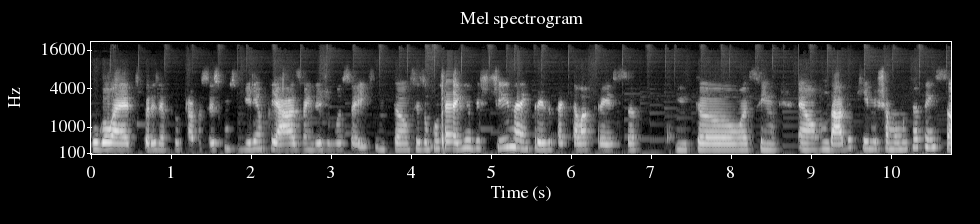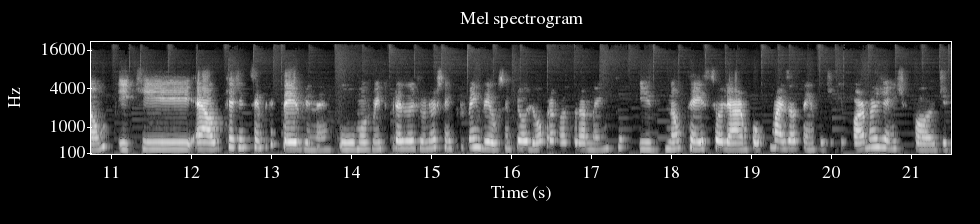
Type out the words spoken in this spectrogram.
Google Ads, por exemplo, para vocês conseguirem ampliar as vendas de vocês. Então, vocês não conseguem investir na empresa para que ela cresça. Então, assim, é um dado que me chamou muita atenção e que é algo que a gente sempre teve, né? O movimento Empresa Júnior sempre vendeu, sempre olhou para faturamento e não ter esse olhar um pouco mais atento de que forma a gente pode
